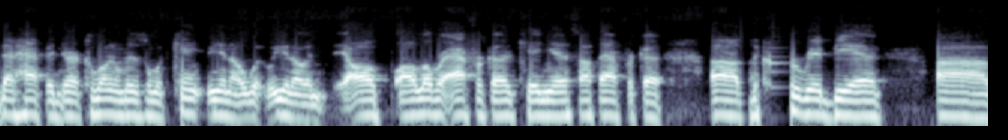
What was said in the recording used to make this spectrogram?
that happened during colonialism with King, you know, you know, all all over Africa, Kenya, South Africa, uh, the Caribbean, uh,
